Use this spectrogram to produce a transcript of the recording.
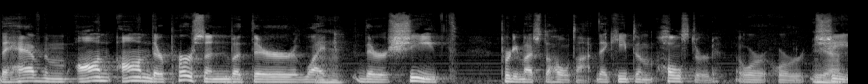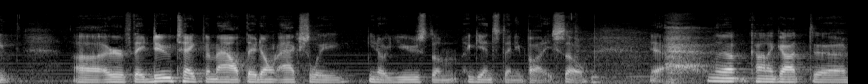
they have them on on their person, but they're like Mm-hmm. they're sheathed pretty much the whole time. They keep them holstered or or Yeah. sheathed. Uh, or if they do take them out, they don't actually you know use them against anybody. So yeah, yeah kind of got uh,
